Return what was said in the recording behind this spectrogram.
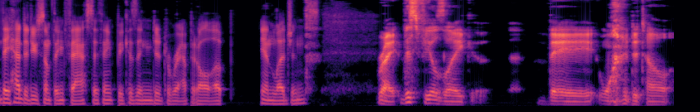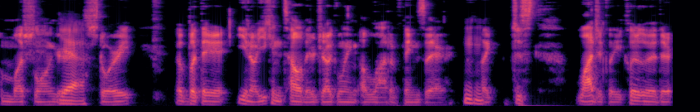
they had to do something fast, I think, because they needed to wrap it all up in Legends. Right. This feels like they wanted to tell a much longer Yeah. story, but they, you know, you can tell they're juggling a lot of things there. Mhm. Like just logically, clearly, they're,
